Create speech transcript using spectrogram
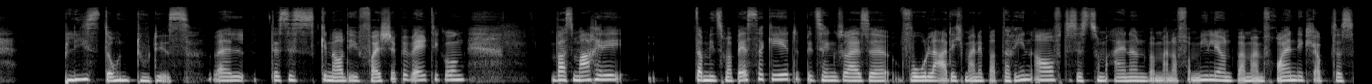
Please don't do this, weil das ist genau die falsche Bewältigung was mache ich, damit es mir besser geht, beziehungsweise wo lade ich meine Batterien auf. Das ist zum einen bei meiner Familie und bei meinem Freund. Ich glaube, das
